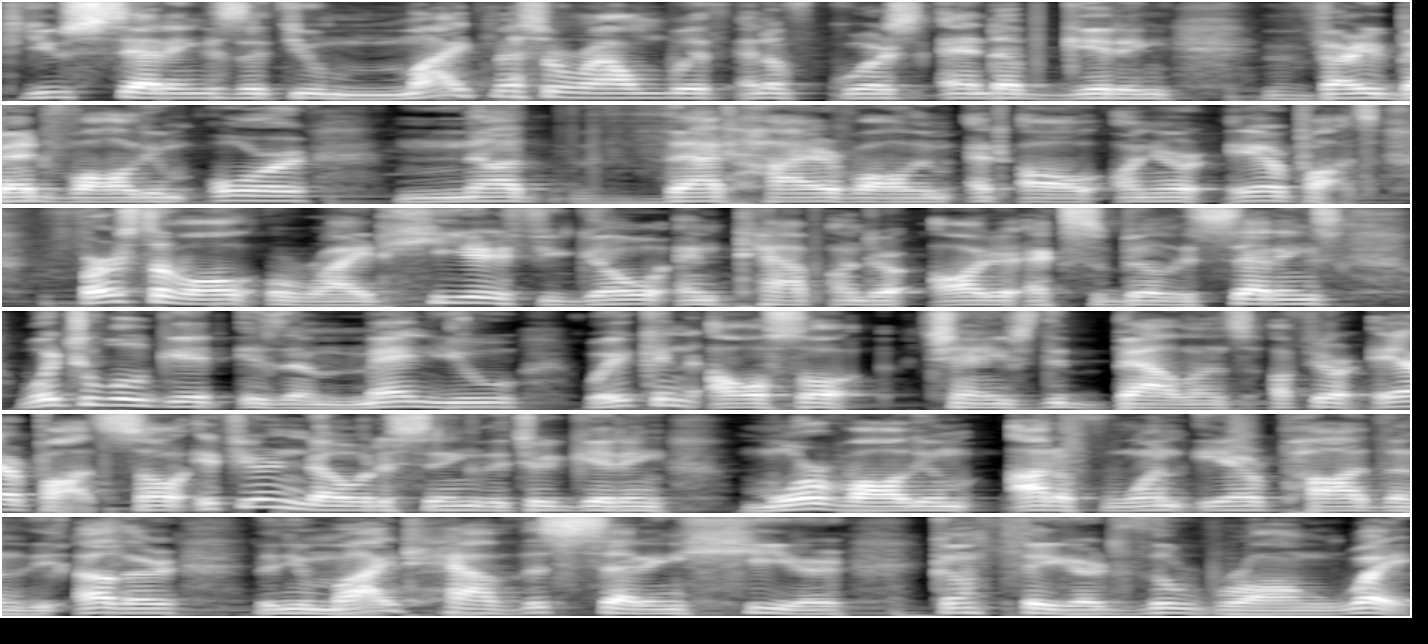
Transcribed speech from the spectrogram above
few settings that you might mess around with and of course end up getting very bad volume or not that higher volume at all on your AirPods. First of all, right here, if you go and tap under audio accessibility settings, what you will get is a menu where you can also change the balance of your AirPods. So if you're noticing that you're getting more volume out of one AirPod than the other, then you might have this setting here configured the wrong way.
